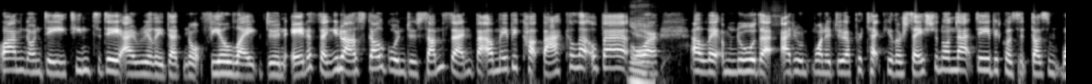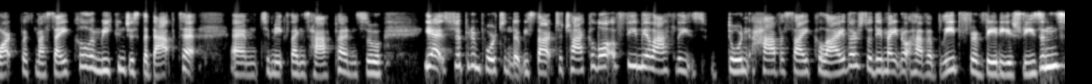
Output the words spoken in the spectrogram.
Oh, I'm on day 18 today. I really did not feel like doing anything. You know, I'll still go and do something, but I'll maybe cut back a little bit yeah. or I'll let him know that I don't want to do a particular session on that day because it doesn't work with my cycle and we can just adapt it um, to make things happen. So, yeah, it's super important that we start to track. A lot of female athletes don't have a cycle either, so they might not have a bleed for various reasons.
